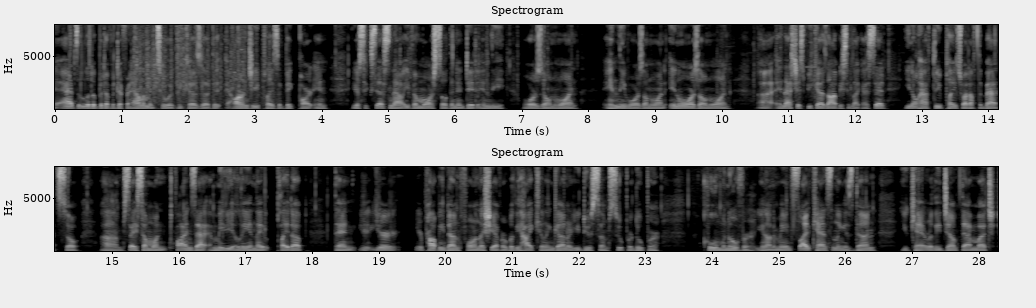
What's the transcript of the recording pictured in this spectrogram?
it adds a little bit of a different element to it because uh, the RNG plays a big part in your success now even more so than it did in the Warzone 1 in the Warzone 1 in Warzone 1 uh, and that's just because obviously like I said you don't have three plates right off the bat so um, say someone finds that immediately and they played up then you're, you're probably done for unless you have a really high killing gun or you do some super duper cool maneuver. You know what I mean? Slide canceling is done. You can't really jump that much.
